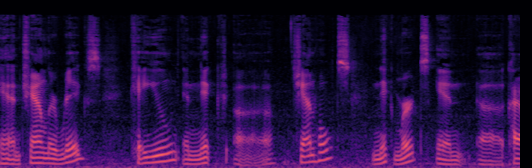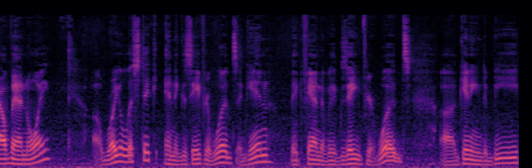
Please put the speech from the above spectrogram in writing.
and Chandler Riggs, Kayun and Nick uh, Nick Mercs and uh, Kyle Van Noy, uh, Royalistiq and Xavier Woods. Again, big fan of Xavier Woods. Getting to be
